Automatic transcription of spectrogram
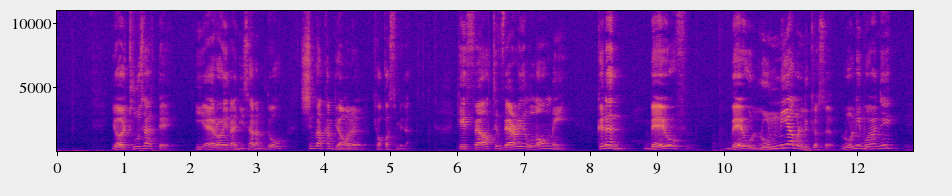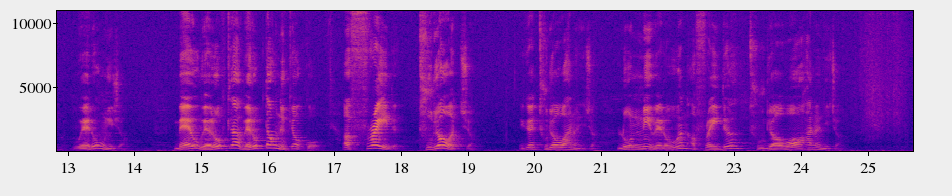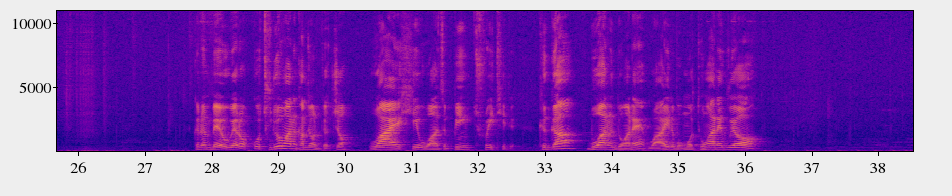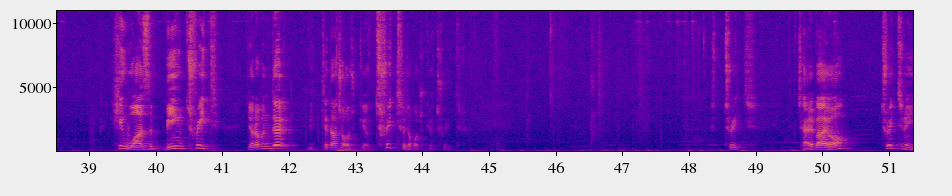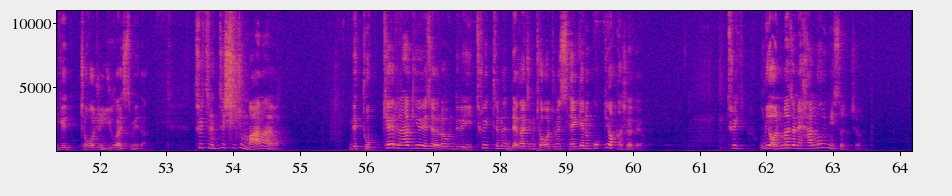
12살 때 이 에런이라는 이 사람도 심각한 병을 겪었습니다. He felt very lonely. 그는 매우 매우 론리함을 느꼈어요. 론리 뭐였니? 외로움이죠. 매우 외롭다 외롭다고 느꼈고 afraid 두려웠죠. 이건 두려워하는 이죠. lonely 외로운 afraid 두려워하는 이죠. 그는 매우 외롭고 두려워하는 감정을 느꼈죠. While he was being treated. 그가 뭐 하는 동안에 while을 뭐뭐 동안에고요. He was being treated. 여러분들 밑에다 적어줄게요. treat를 적어줄게요. treat. Treat. 잘 봐요. treat는 이게 적어준 이유가 있습니다. treat는 뜻이 좀 많아요. 근데 독해를 하기 위해서 여러분들이 이 treat는 내가 지금 적어주는 세 개는 꼭 기억하셔야 돼요. treat. 우리 얼마 전에 할로윈 있었죠.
